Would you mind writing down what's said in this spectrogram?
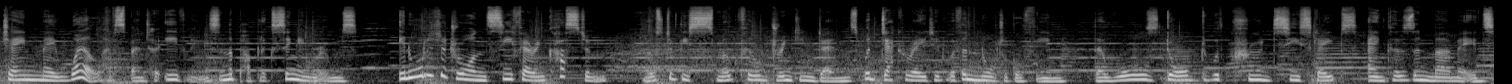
Jane may well have spent her evenings in the public singing rooms. In order to draw on seafaring custom, most of these smoke filled drinking dens were decorated with a nautical theme, their walls daubed with crude seascapes, anchors, and mermaids,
